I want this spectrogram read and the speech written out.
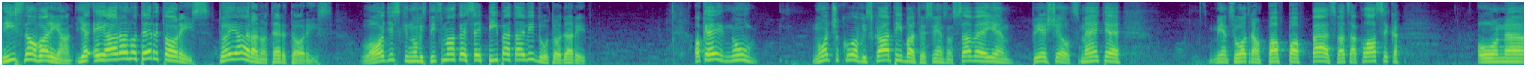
Īsti nav varianti. Ja ej ārā no teritorijas, tu ej ārā no teritorijas. Loģiski, nu visticamākais, ej pīpētāju vidū to darīt. Ok, nu, nočuko, viss kārtībā, tu esi viens no savējiem, piešķilt smēķē, viens otram paf, paf, pēc, vecā klasika. Un uh,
